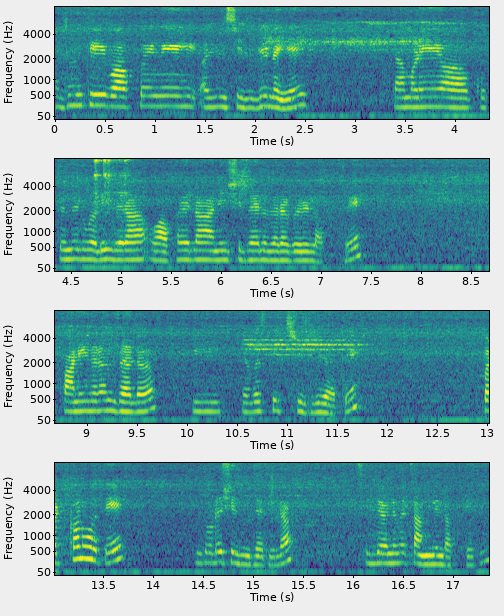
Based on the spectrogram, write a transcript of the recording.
अजून ती वाफेने अजून शिजली नाही आहे. त्यामुळे कोथिंबीर वडी जरा वाफायला आणि शिजायला जरा वेळ लागते पाणी गरम झालं की व्यवस्थित शिजली जाते. पटकन होते थोडं शिजू जा तिला. शिजल्याने मग चांगली लागते ती.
